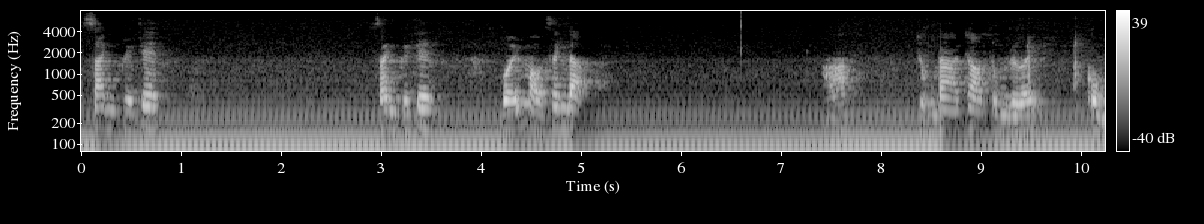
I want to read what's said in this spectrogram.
xanh phía trên. Xanh phía trên với màu xanh đậm. Đó. chúng ta cho xuống dưới cùng.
